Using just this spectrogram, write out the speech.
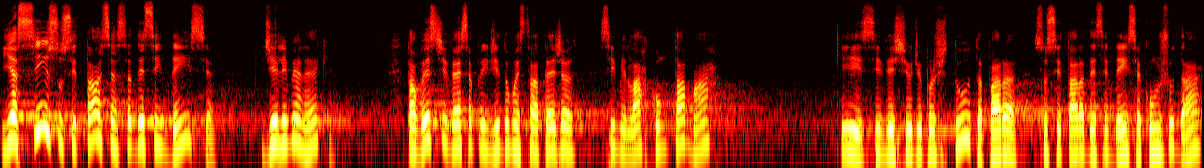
e assim suscitasse essa descendência de Elimeleque. Talvez tivesse aprendido uma estratégia similar com Tamar, que se vestiu de prostituta para suscitar a descendência com Judá.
